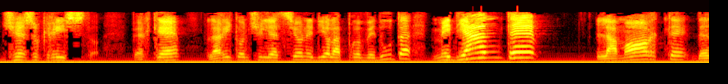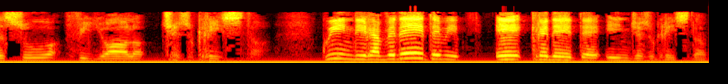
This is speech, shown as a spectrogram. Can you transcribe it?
Gesù Cristo, perché la riconciliazione Dio l'ha provveduta mediante la morte del suo figliuolo Gesù Cristo. Quindi ravvedetevi e credete in Gesù Cristo.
